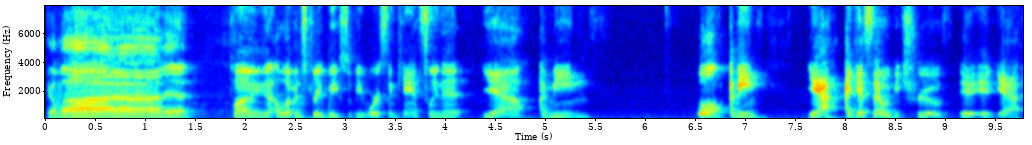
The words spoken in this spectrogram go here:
Come uh, on in. playing 11 straight weeks would be worse than canceling it. Yeah, I mean, well, I mean, yeah, I guess that would be true. It, it, yeah,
